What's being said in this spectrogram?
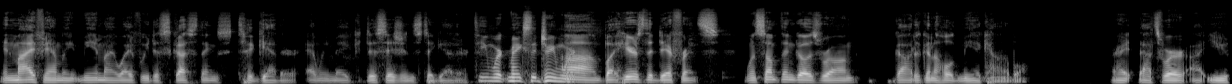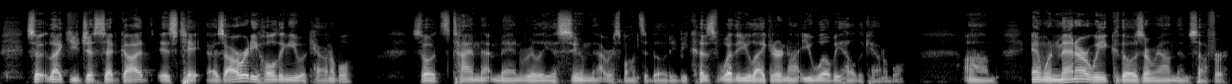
in my family, me and my wife, we discuss things together and we make decisions together. Teamwork makes the dream work. Um, but here's the difference: when something goes wrong, God is going to hold me accountable. Right? That's where you. So, like you just said, God is ta- is already holding you accountable. So it's time that men really assume that responsibility because whether you like it or not, you will be held accountable. Um, and when men are weak, those around them suffer.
